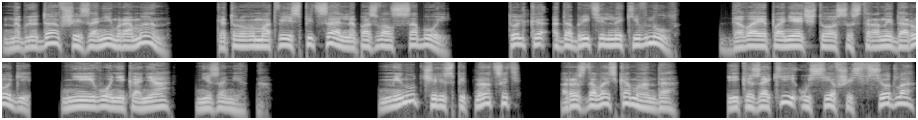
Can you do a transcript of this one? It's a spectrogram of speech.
Наблюдавший за ним Роман, которого Матвей специально позвал с собой, только одобрительно кивнул, давая понять, что со стороны дороги ни его, ни коня незаметно. Минут через пятнадцать раздалась команда, и казаки, усевшись в седла,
